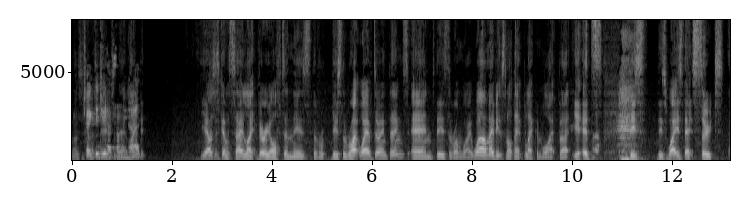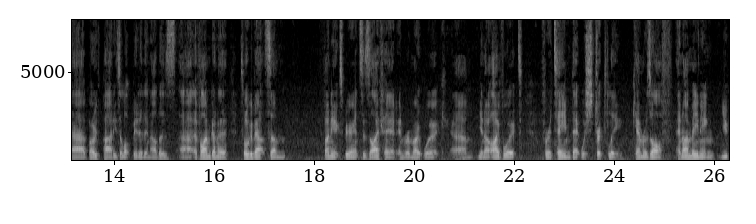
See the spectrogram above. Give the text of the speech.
Yeah. Jake, did you have something to, to add? Like, yeah, I was just going to say, like, very often there's the there's the right way of doing things, and there's the wrong way. Well, maybe it's not that black and white, but it's there's there's ways that suit uh, both parties a lot better than others. Uh, if I'm going to talk about some funny experiences I've had in remote work. Um, you know, I've worked for a team that was strictly cameras off, and I'm meaning you.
